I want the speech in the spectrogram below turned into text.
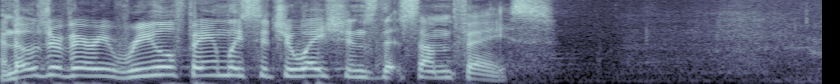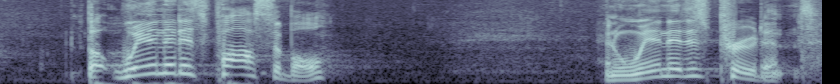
And those are very real family situations that some face. But when it is possible and when it is prudent,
